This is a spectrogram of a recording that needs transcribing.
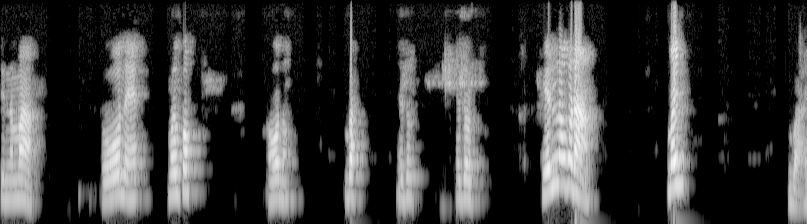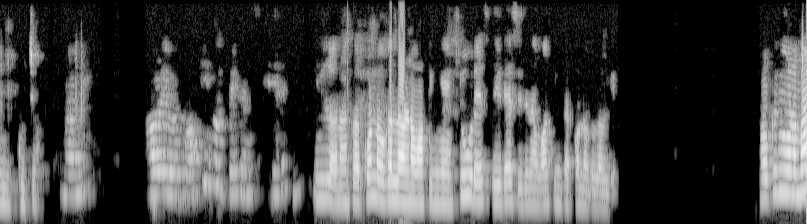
ಚಿನ್ನಮ್ಮ ಓನೆ ಮಲ್ಕೋ. ಓನು ಬಾ. ಎದು ಎದು ಎಲ್ಲಿ ಹೋಗೋಣ ಬೈ ಬಾ ಇಲ್ಲಿ ಕೂಚು ಇಲ್ಲ ನಾನು ಕರ್ಕೊಂಡು ಹೋಗಲ್ಲ ಅಣ್ಣ walking two days three days ಇದೆ ನಾನು ವಾಕಿಂಗ್ ಕರ್ಕೊಂಡು ಹೋಗಲ್ಲ ಅವ್ರಿಗೆ ವಾಕಿಂಗ್ ಹೋಗೋಣ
